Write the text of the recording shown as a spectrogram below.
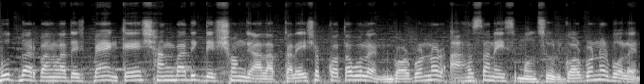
বুধবার বাংলাদেশ ব্যাংকে সাংবাদিকদের সঙ্গে আলাপকালে এসব কথা বলেন গভর্নর আহসান এইস মনসুর। গভর্নর বলেন,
